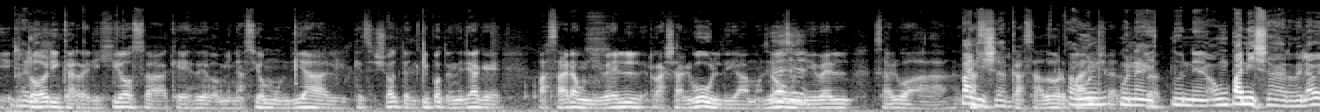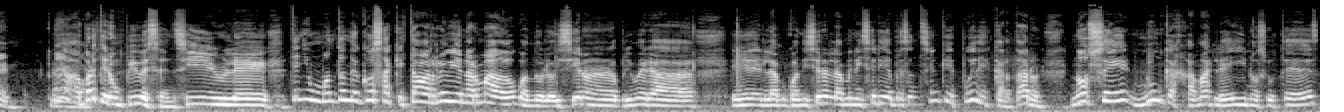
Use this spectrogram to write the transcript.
histórica, religiosa, que es de dominación mundial, qué sé yo, el tipo tendría que pasar a un nivel Rayal Ghul, digamos, ¿no? Un nivel, salgo a cazador, a un, un Punisher de la B. aparte era un pibe sensible, tenía un montón de cosas que estaba re bien armado cuando lo hicieron en la primera, eh, cuando hicieron la miniserie de presentación que después descartaron. No sé, nunca jamás leí, no sé ustedes,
